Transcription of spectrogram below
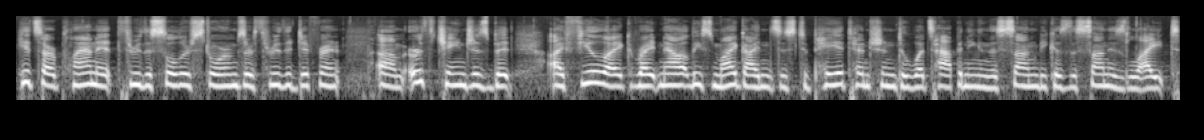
hits our planet through the solar storms or through the different um, Earth changes. But I feel like right now, at least my guidance is to pay attention to what's happening in the sun because the sun is light,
